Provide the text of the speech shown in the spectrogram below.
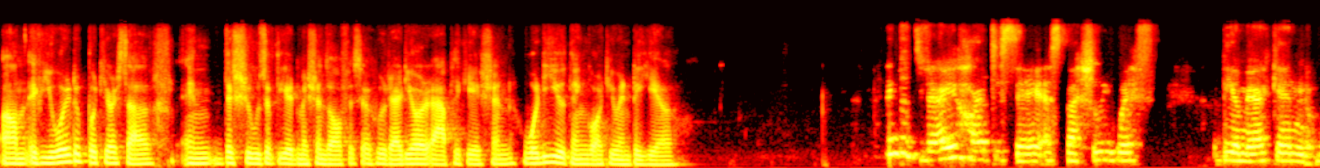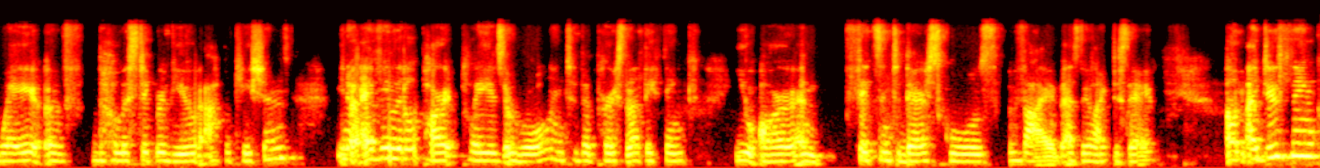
um, if you were to put yourself in the shoes of the admissions officer who read your application, what do you think got you into Yale? I think that's very hard to say, especially with the American way of the holistic review of applications. You know, every little part plays a role into the person that they think you are and fits into their school's vibe, as they like to say. Um, I do think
